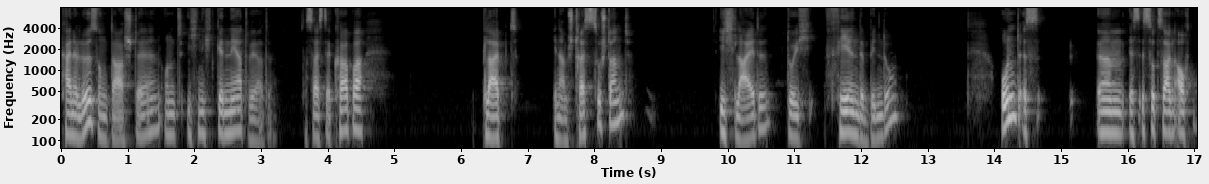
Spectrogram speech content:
keine Lösung darstellen und ich nicht genährt werde. Das heißt, der Körper bleibt in einem Stresszustand, ich leide durch fehlende Bindung. Und es, ähm, es ist sozusagen auch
